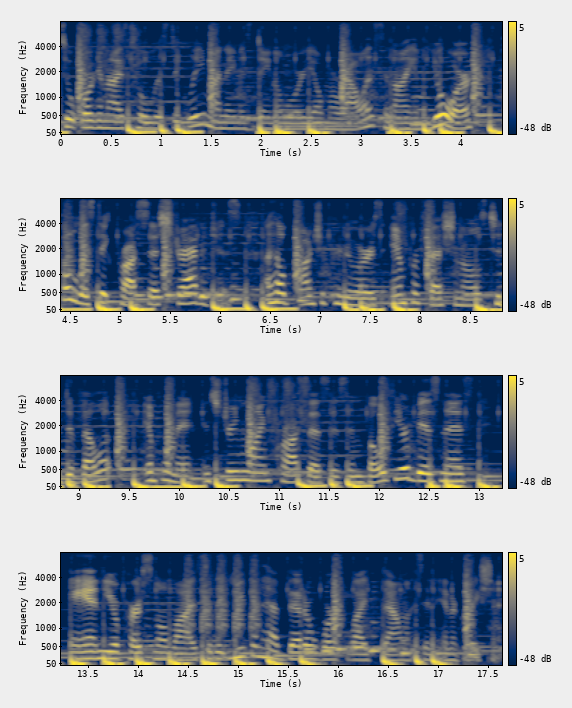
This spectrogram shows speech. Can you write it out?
to Organized Holistically. My name is Dana L'Oreal Morales, and I am your holistic process strategist. I help entrepreneurs and professionals to develop, implement, and streamline processes in both your business and your personal lives so that you can have better work life balance and integration.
